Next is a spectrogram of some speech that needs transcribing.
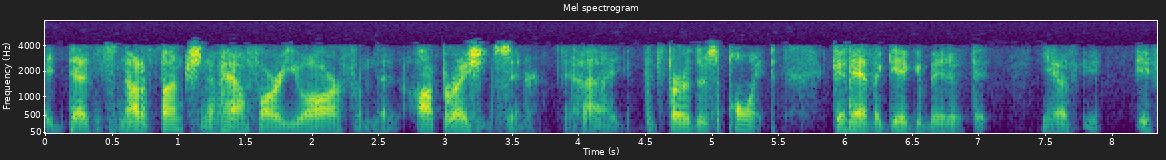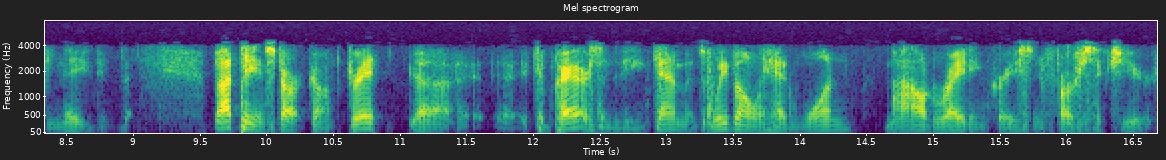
it does, it's not a function of how far you are from the operations center. Uh, the furthest point could have a gigabit if it, you know, if, if you need it. But, but I tell you in stark uh, comparison to the incumbents, we've only had one mild rate increase in the first six years,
